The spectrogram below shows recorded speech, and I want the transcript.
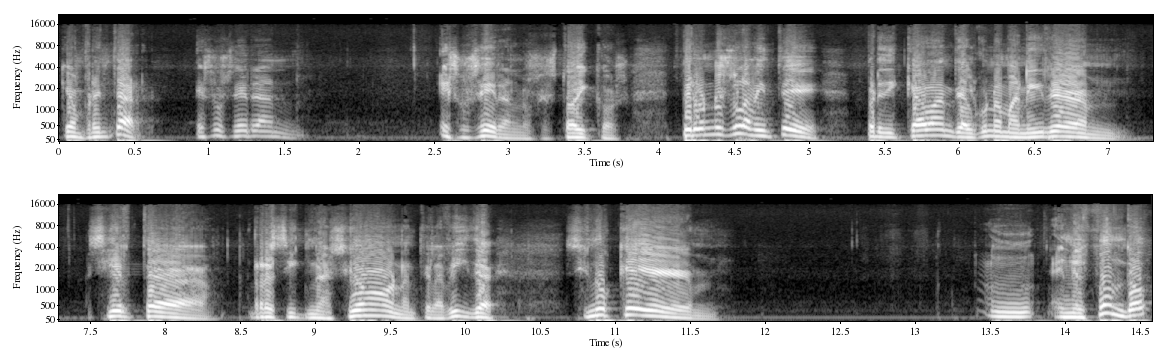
que enfrentar. Esos eran, esos eran los estoicos. Pero no solamente predicaban de alguna manera cierta resignación ante la vida, sino que mm, en el fondo,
